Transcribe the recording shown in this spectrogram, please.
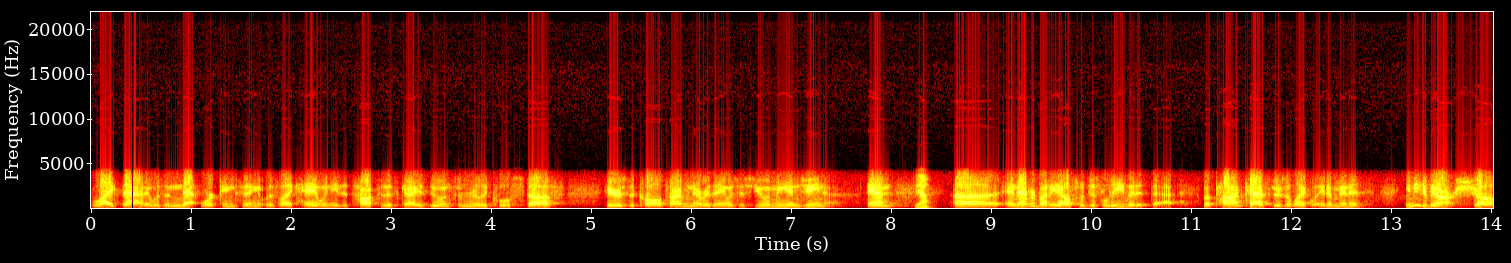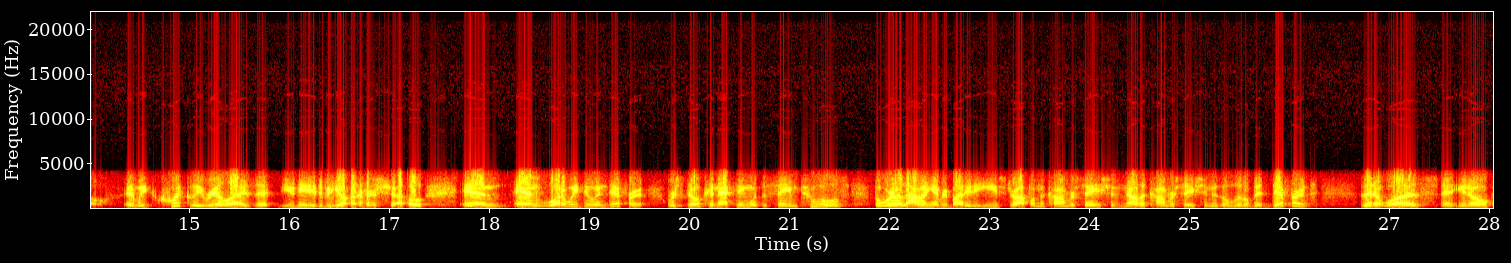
like that. It was a networking thing. It was like, hey, we need to talk to this guy. He's doing some really cool stuff. Here's the call time and everything. It was just you and me and Gina. And Yeah. uh, and everybody else would just leave it at that. But podcasters are like, wait a minute, you need to be on our show. And we quickly realized that you needed to be on our show. And and what are we doing different? We're still connecting with the same tools, but we're allowing everybody to eavesdrop on the conversation. Now the conversation is a little bit different than it was, uh, you know,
